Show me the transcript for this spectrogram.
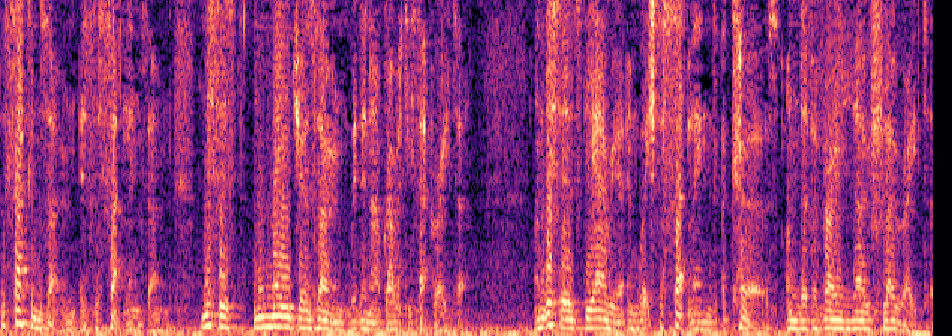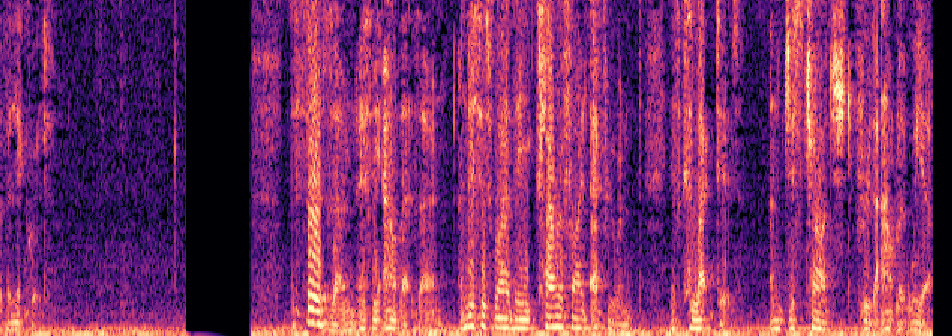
The second zone is the settling zone. This is the major zone within our gravity separator. And this is the area in which the settling occurs under the very low flow rate of a liquid. The third zone is the outlet zone, and this is where the clarified effluent is collected and discharged through the outlet weir.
